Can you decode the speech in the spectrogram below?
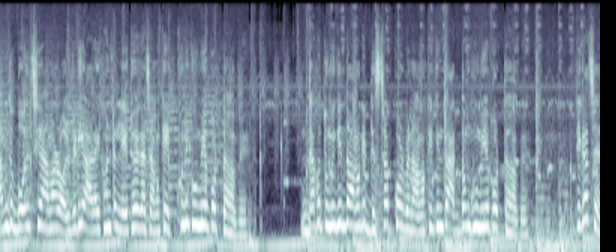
আমি তো বলছি আমার অলরেডি আড়াই ঘণ্টা লেট হয়ে গেছে আমাকে এক্ষুনি ঘুমিয়ে পড়তে হবে। দেখো তুমি কিন্তু আমাকে ডিস্টার্ব করবে না আমাকে কিন্তু একদম ঘুমিয়ে পড়তে হবে ঠিক আছে?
